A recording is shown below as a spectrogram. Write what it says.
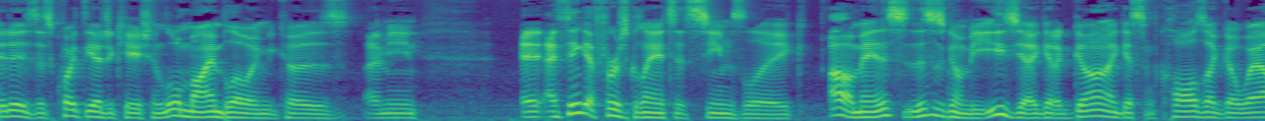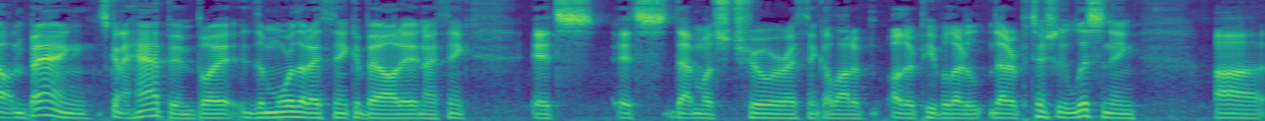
it is it's quite the education a little mind-blowing because i mean I think at first glance it seems like, oh man, this this is going to be easy. I get a gun, I get some calls, I go out, and bang, it's going to happen. But the more that I think about it, and I think it's it's that much truer. I think a lot of other people that are that are potentially listening uh,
